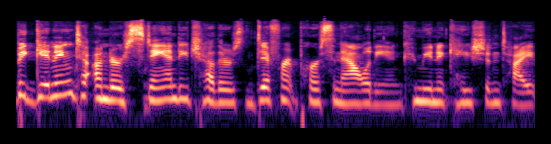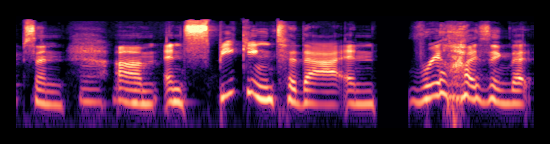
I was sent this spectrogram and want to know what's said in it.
beginning to understand each other's different personality and communication types and Mm-hmm. um and speaking to that and realizing that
